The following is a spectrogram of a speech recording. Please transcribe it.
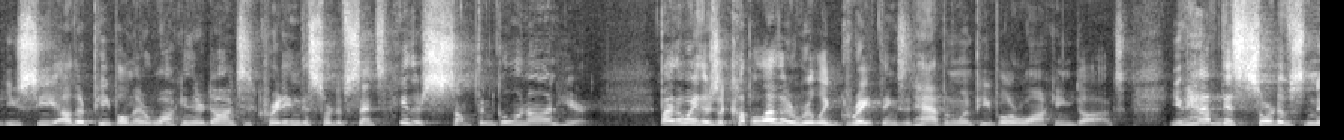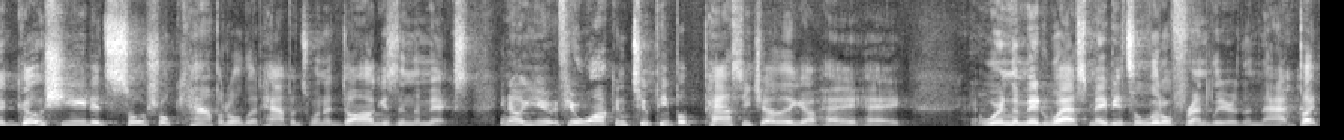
you see other people and they're walking their dogs, it's creating this sort of sense, hey, there's something going on here. By the way, there's a couple other really great things that happen when people are walking dogs. You have this sort of negotiated social capital that happens when a dog is in the mix. You know, you, if you're walking two people past each other, they go, hey, hey. We're in the Midwest, maybe it's a little friendlier than that. But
